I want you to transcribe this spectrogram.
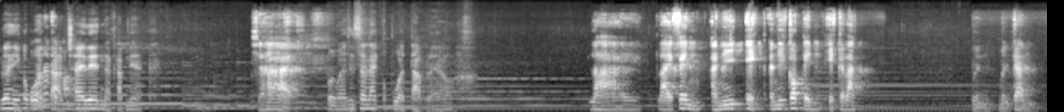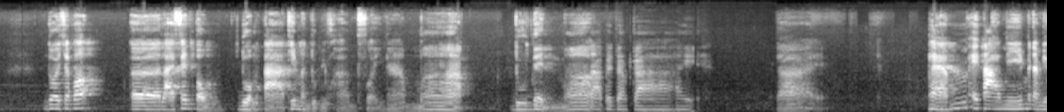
เรื่องนี้ก็ปวดโอ้น่าจะตับมาใช่เล่นนะครับ เนี่ย ใช่ เปิดมาซีซั่นแรกก็ปวดตับแล้ว ลายลายเส้น อันนี้เอก อันนี้ก็เป็นเอกลักษณ์ เหมือนเหมือนกัน โดยเฉพาะ เอ่อลายเส้นตรงดวงตาที่มันดูมีความสวยงามมาก ดูเด่นมาก ตาเป็นประกายได้ แถมไอตานี้มันจะมี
